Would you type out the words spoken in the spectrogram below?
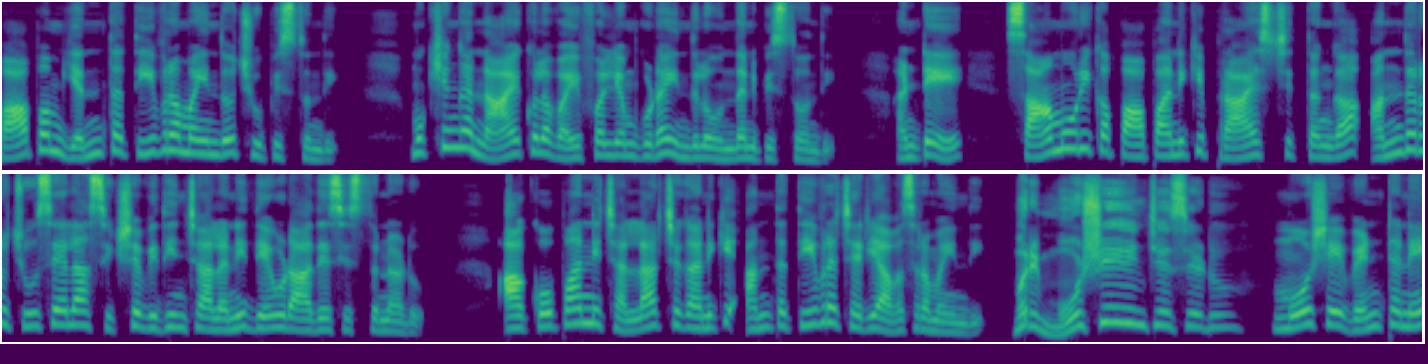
పాపం ఎంత తీవ్రమైందో చూపిస్తుంది. ముఖ్యంగా నాయకుల వైఫల్యం కూడా ఇందులో ఉందనిపిస్తోంది. అంటే సామూరిక పాపానికి ప్రాయశ్చిత్తంగా అందరూ చూసేలా శిక్ష విధించాలని దేవుడు ఆదేశిస్తున్నాడు. ఆ కోపాన్ని చల్లార్చగానికి అంత తీవ్ర చర్య అవసరమైంది. మరి మోషే ఏం చేశాడు? మోషే వెంటనే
